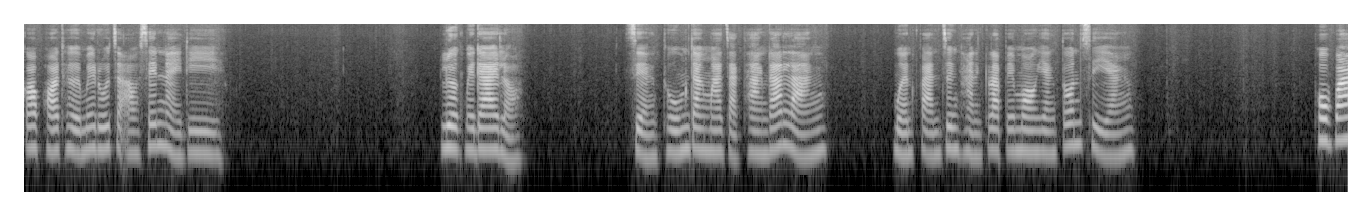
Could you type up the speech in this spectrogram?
ก็เพราะเธอไม่รู้จะเอาเส้นไหนดี เลือกไม่ได้เหรอ เสียงทุ้มดังมาจากทางด้านหลัง เหมือนฝันจึงหันกลับไปมองยังต้นเสียง พบว่า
